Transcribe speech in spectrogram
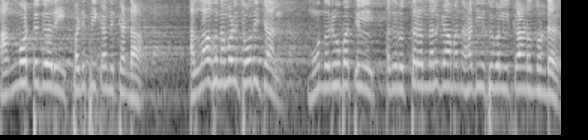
അങ്ങോട്ട് കയറി പഠിപ്പിക്കാൻ നിൽക്കണ്ട. അള്ളാഹു നമ്മൾ ചോദിച്ചാൽ മൂന്ന് രൂപത്തിൽ അതൊരു ഉത്തരം നൽകാമെന്ന് ഹദീസുകളിൽ കാണുന്നുണ്ട്.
